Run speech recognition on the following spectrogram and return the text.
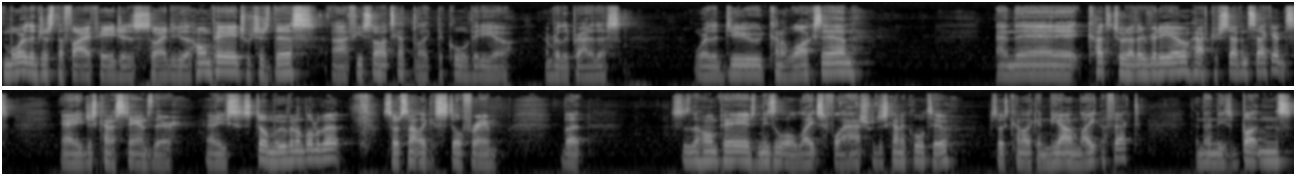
more than just the five pages. So I had to do the home page, which is this. Uh, if you saw, it's got like the cool video. I'm really proud of this, where the dude kind of walks in, and then it cuts to another video after seven seconds, and he just kind of stands there, and he's still moving a little bit, so it's not like a still frame, but. This is the home page, and these little lights flash, which is kind of cool too. So it's kind of like a neon light effect. And then these buttons,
